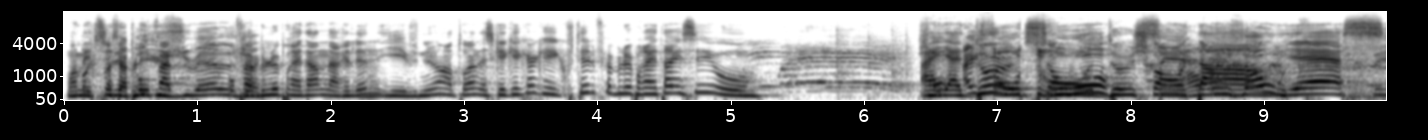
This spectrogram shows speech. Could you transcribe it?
Ouais, mais ça tu sais, s'appelait usuel. Au Jack- Fabuleux Printemps de Marilyn, Mm. il est venu, Antoine. Est-ce qu'il y a quelqu'un qui a écouté le Fabuleux Printemps ici? Ou... Ah, il y a hey, deux. sont ils sont trois. deux, je suis C'est contente. eux autres. Yes!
